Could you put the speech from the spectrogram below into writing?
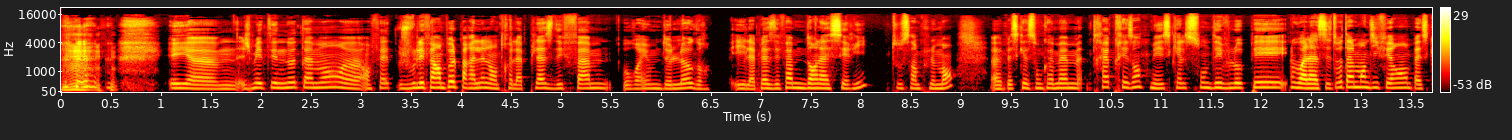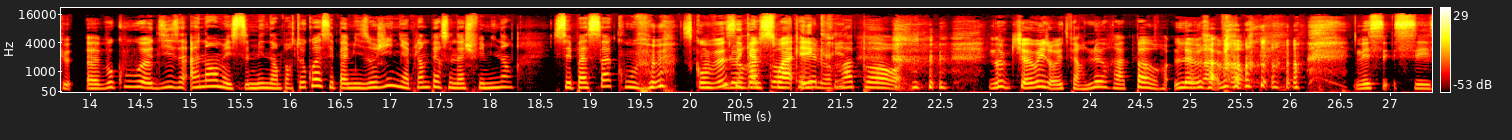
Et je m'étais notamment, en fait, je voulais faire un peu le parallèle entre la place des femmes au royaume de l'ogre et la place des femmes dans la série tout simplement, euh, parce qu'elles sont quand même très présentes, mais est-ce qu'elles sont développées? Voilà, c'est totalement différent, parce que euh, beaucoup euh, disent « Ah non, mais, mais n'importe quoi, c'est pas misogyne, il y a plein de personnages féminins. » C'est pas ça qu'on veut. Ce qu'on veut, c'est qu'elles rapport, soient quel est le rapport? Donc oui, j'ai envie de faire le rapport, le, Le rapport. mais c'est,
